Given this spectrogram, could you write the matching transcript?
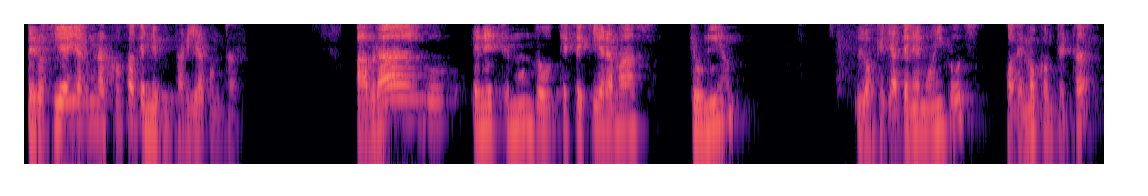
Pero sí hay algunas cosas que me gustaría contar. ¿Habrá algo en este mundo que se quiera más que un hijo? Los que ya tenemos hijos podemos contestar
